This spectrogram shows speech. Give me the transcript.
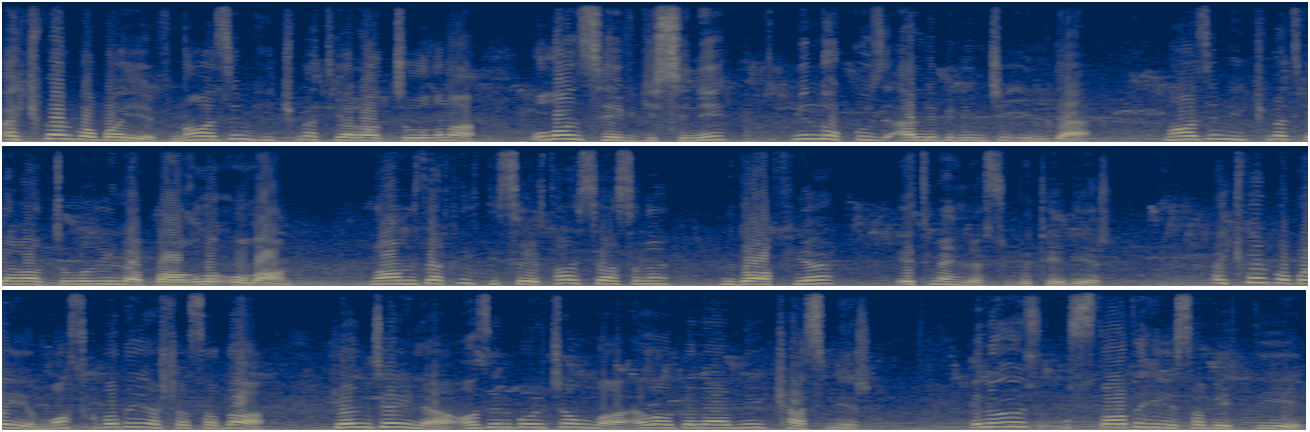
Əkbər Babayev Nazim Hikmət yaradıcılığına olan sevgisini 1951-ci ildə Nazim Hikmət yaradıcılığı ilə bağlı olan namizədlik dissertasiyasını müdafiə etməklə sübut edir. Əkbər Babayev Moskvada yaşasa da Gəncə ilə, Azərbaycanla əlaqələrini kəsmir. Elə öz ustadı hesab etdiyi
